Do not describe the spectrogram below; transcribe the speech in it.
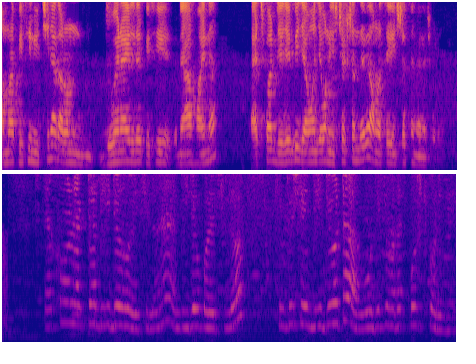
আমরা পিসি নিচ্ছি না, কারণ জুভেনাইলদের পিসি নেওয়া হয় না। অ্যাজ পার জেজেবি যেমন যেমন ইনস্ট্রাকশন দেবে, আমরা সেই ইনস্ট্রাকশন মেনে চলবো। এখন একটা ভিডিও হয়েছিল হ্যাঁ ভিডিও করেছিল। কিন্তু সেই ভিডিওটা ও দেখে হঠাৎ পোস্ট করে দেয়।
